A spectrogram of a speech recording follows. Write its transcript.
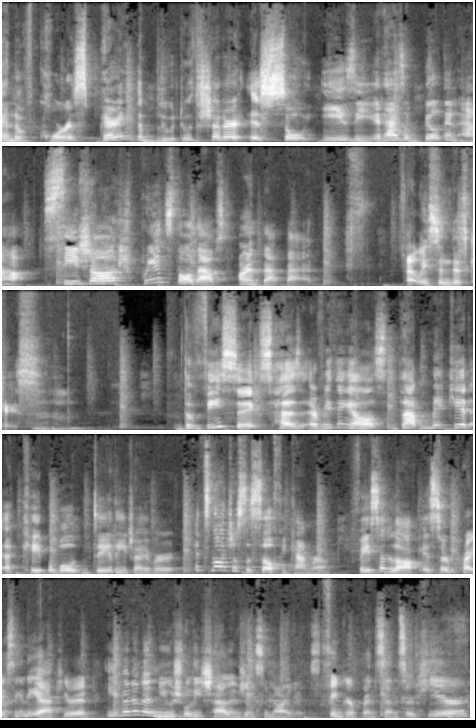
And of course, pairing the Bluetooth shutter is so easy. It has a built-in app. See Josh, pre-installed apps aren't that bad. At least in this case. Mm-hmm. The V6 has everything else that make it a capable daily driver. It's not just a selfie camera. Face unlock is surprisingly accurate even in unusually challenging scenarios. Fingerprint sensor here.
